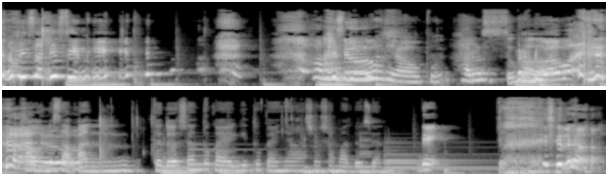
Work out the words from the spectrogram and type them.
nggak bisa di sini. Harus di luar ya ampun. Harus Tuh, berdua pak. kalau misalkan ke dosen tuh kayak gitu kayaknya langsung sama dosen. Dek sudah.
